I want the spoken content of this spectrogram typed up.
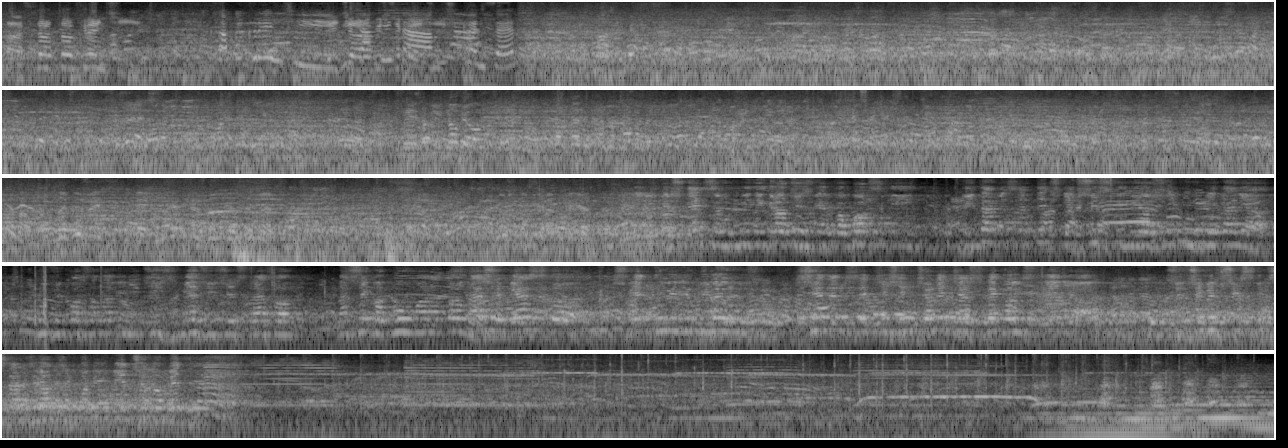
A kto to kręci? Kto to kręci? Witam, witam. kręcisz? Kręcę. Mieszkańców gminy Grodzisk Wielkopolski. Witamy serdecznie wszystkich miłośników biegania, którzy postanowili dziś zmierzyć się z trasą naszego półmaratonu. Nasze miasto świętuje jubileusz 710-lecia swego istnienia. Życzymy wszystkim startującym podjęcia do mety. Thank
